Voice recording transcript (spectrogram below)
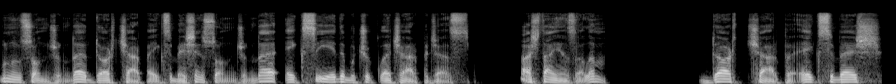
Bunun sonucunda 4 çarpı eksi 5'in sonucunda eksi 7,5 ile çarpacağız. Baştan yazalım. 4 çarpı eksi 5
